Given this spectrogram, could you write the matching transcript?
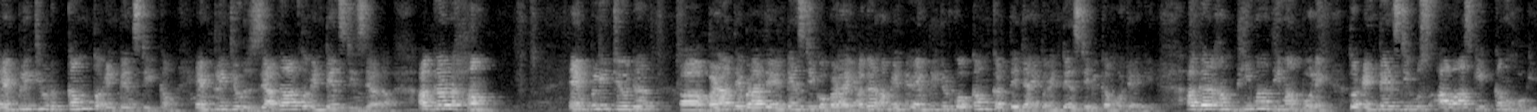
एम्पलीट्यूड कम तो इंटेंसिटी कम। एम्पलीट्यूड ज़्यादा तो इंटेंसिटी ज़्यादा। अगर हम एम्पलीट्यूड बढ़ाते बढ़ाते इंटेंसिटी को बढ़ाए। अगर हम एम्पलीट्यूड को कम करते जाएँ तो इंटेंसिटी भी कम हो जाएगी। अगर हम धीमा धीमा बोलें तो इंटेंसिटी उस आवाज़ की कम होगी।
